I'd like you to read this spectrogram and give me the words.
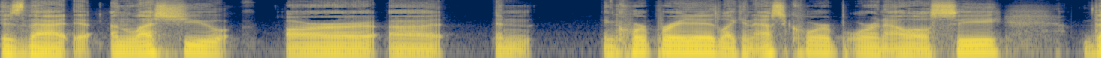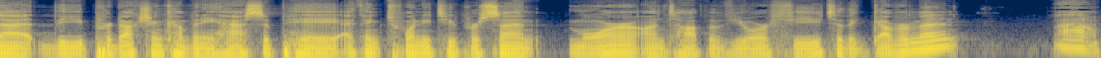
is that unless you are uh, an incorporated like an S corp or an LLC, that the production company has to pay I think twenty two percent more on top of your fee to the government. Wow.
